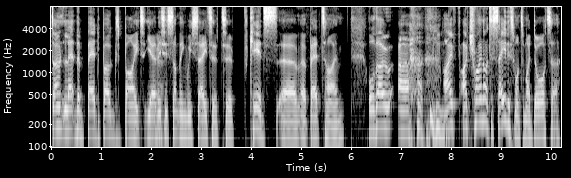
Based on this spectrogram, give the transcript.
Don't let the bed bugs bite. Yeah, this is something we say to to kids uh, at bedtime. Although uh, I I try not to say this one to my daughter.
